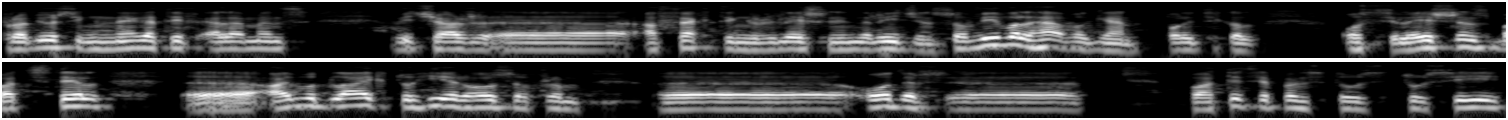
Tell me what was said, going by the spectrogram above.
producing negative elements which are uh, affecting relations in the region. So we will have again political oscillations but still uh, i would like to hear also from uh, other uh, participants to, to see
